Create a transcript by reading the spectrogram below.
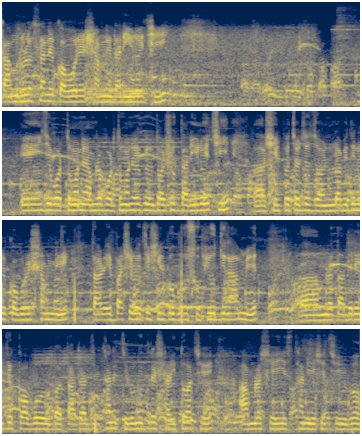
কামরুল হাসানের কবরের সামনে দাঁড়িয়ে রয়েছি। এই যে বর্তমানে আমরা বর্তমানে দর্শক দাঁড়িয়ে রয়েছি শিল্পাচার্য জয়নুল আবেদিনের কবরের সামনে। তার এ পাশে রয়েছে শিল্পগুরু শফিউদ্দিন আহমেদ। আমরা তাদের এই যে কবর বা তারা যেখানে চিরনিদ্রে সাহিত্য আছে, আমরা সেই স্থানে এসেছি এবং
